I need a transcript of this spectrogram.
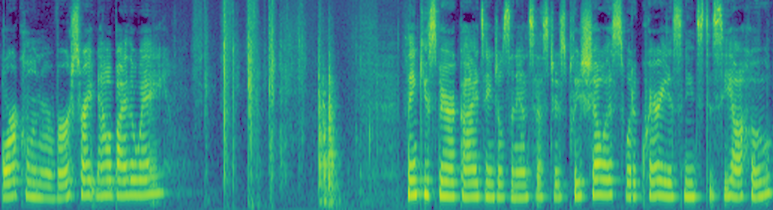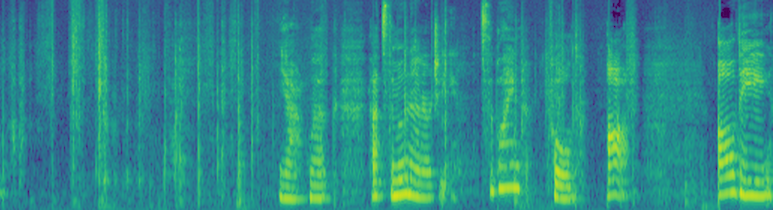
Oracle in reverse right now, by the way. Thank you, spirit guides, angels, and ancestors. Please show us what Aquarius needs to see, Aho. Yeah, look, that's the moon energy. It's the blindfold off. All the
